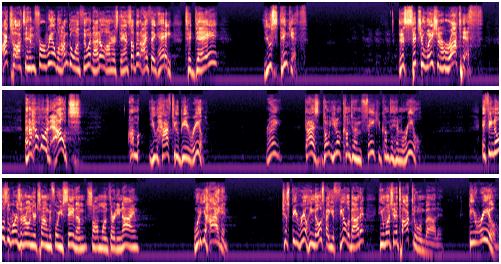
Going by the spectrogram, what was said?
I talk to him for real when I'm going through it and I don't understand something. I think, hey, today you stinketh. This situation rotteth. And I want out. I'm, you have to be real. Right? Guys, don't you don't come to him fake, you come to him real. If he knows the words that are on your tongue before you say them, Psalm 139, what are you hiding? Just be real. He knows how you feel about it. He wants you to talk to him about it. Be real.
